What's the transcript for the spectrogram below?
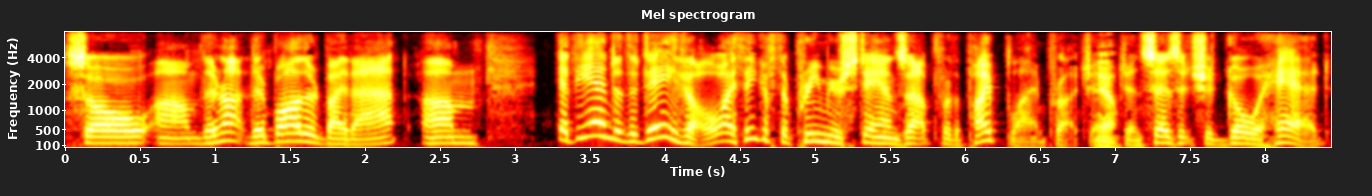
So um, they're not they're bothered by that. Um, at the end of the day, though, I think if the premier stands up for the pipeline project Yeah. and says it should go ahead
